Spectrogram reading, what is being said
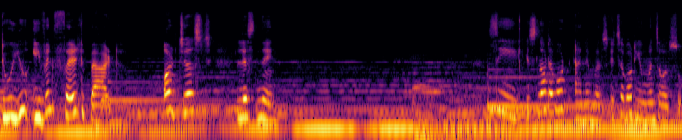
do you even felt bad or just listening See, it's not about animals, it's about humans also.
